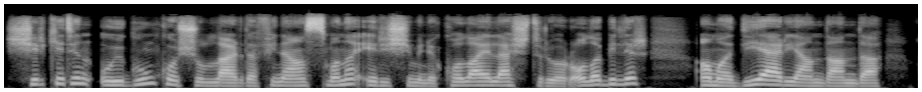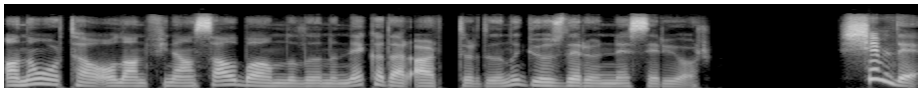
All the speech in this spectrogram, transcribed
şirketin uygun koşullarda finansmana erişimini kolaylaştırıyor olabilir ama diğer yandan da ana ortağı olan finansal bağımlılığını ne kadar arttırdığını gözler önüne seriyor. Şimdi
